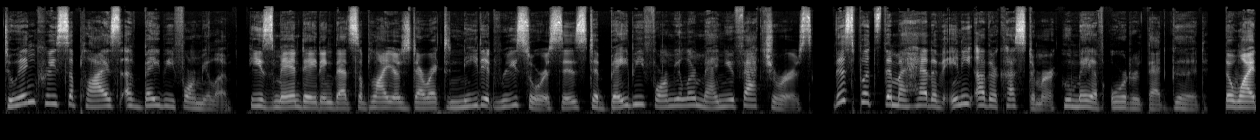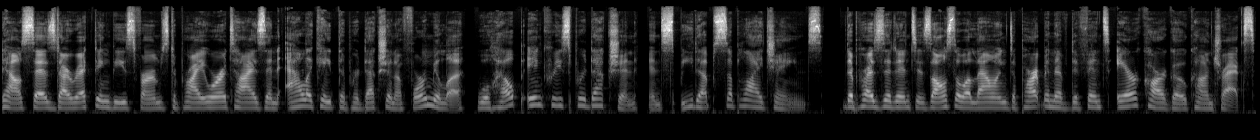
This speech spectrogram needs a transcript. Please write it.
to increase supplies of baby formula. He's mandating that suppliers direct needed resources to baby formula manufacturers. This puts them ahead of any other customer who may have ordered that good. The White House says directing these firms to prioritize and allocate the production of formula will help increase production and speed up supply chains. The president is also allowing Department of Defense air cargo contracts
